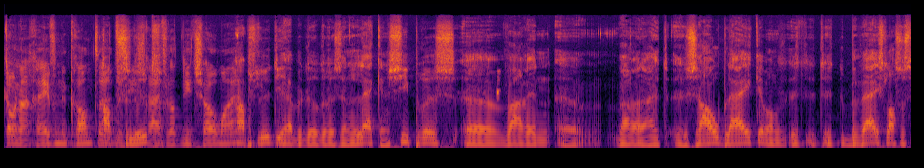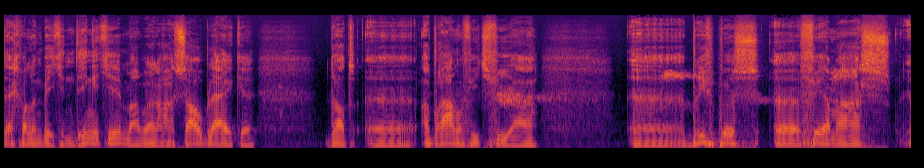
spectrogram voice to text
toonaangevende krant. Hè? Dus Absoluut. die schrijven dat niet zomaar. Absoluut, die hebben er, is een lek in Cyprus uh, waarin, uh, waaruit zou blijken, want het, het, het, de bewijslast is echt wel een beetje een dingetje, maar waaruit zou blijken dat uh, Abramovic via uh, brievenbusfirma's, uh,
